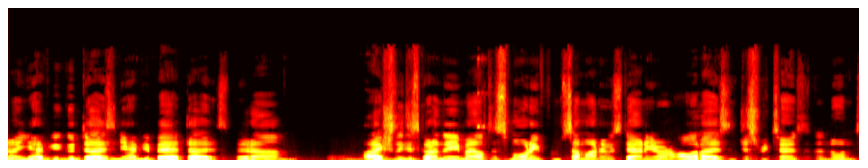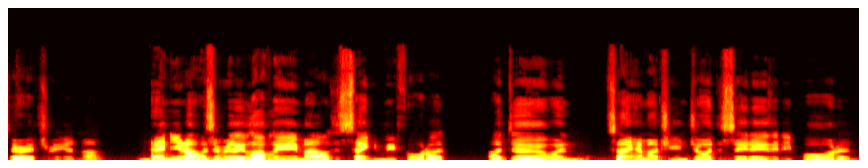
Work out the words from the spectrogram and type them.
you know, you have your good days and you have your bad days. But um, I actually just got an email this morning from someone who was down here on holidays and just returned to the Northern Territory, and um, and you know, it was a really lovely email, just thanking me for what I I do and saying how much he enjoyed the CD that he bought, and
